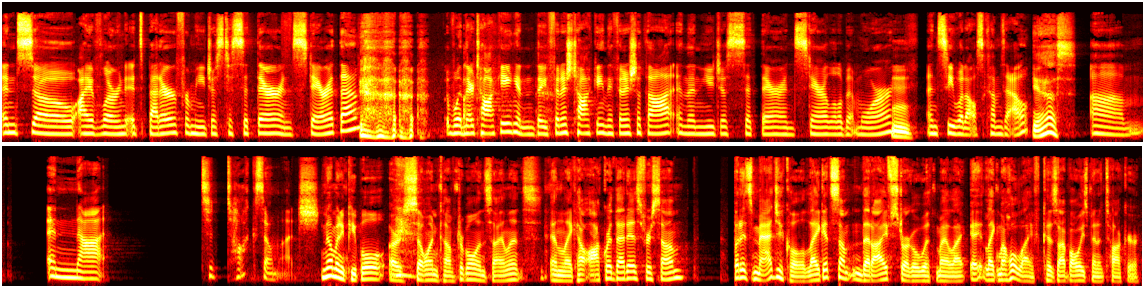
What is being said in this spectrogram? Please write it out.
And so I've learned it's better for me just to sit there and stare at them when they're talking and they finish talking, they finish a thought, and then you just sit there and stare a little bit more mm. and see what else comes out. Yes. Um, and not to talk so much. You know how many people are so uncomfortable in silence and like how awkward that is for some? But it's magical. Like it's something that I've struggled with my life, eh, like my whole life, because I've always been a talker.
